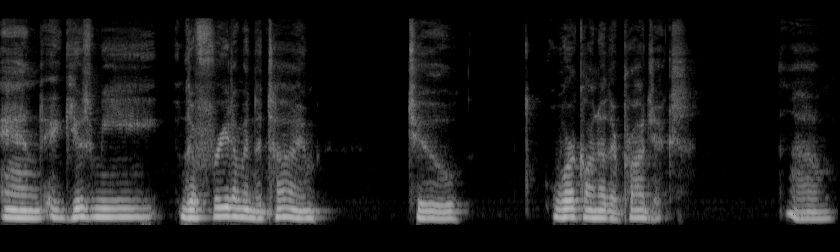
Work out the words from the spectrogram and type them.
and it gives me the freedom and the time to work on other projects. Um,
